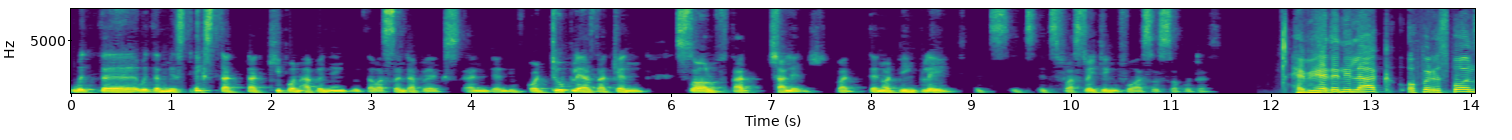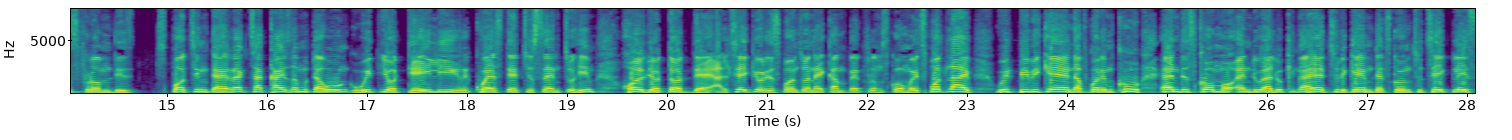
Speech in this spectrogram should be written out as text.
with the with the mistakes that that keep on happening with our centre backs, and and you've got two players that can solve that challenge, but they're not being played. It's it's it's frustrating for us as supporters. Have you had any luck of a response from the sporting director Kaizer Motaung with your daily request that you send to him. Hold your thought there. I'll take your response when I come back from ScoMo. It's Sport Live with PBK and I've got him cool and ScoMo and we are looking ahead to the game that's going to take place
